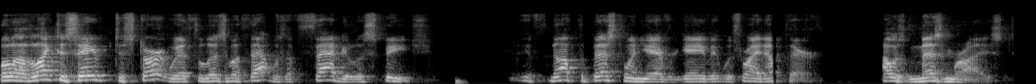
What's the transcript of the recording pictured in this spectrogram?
Well, I'd like to say to start with, Elizabeth, that was a fabulous speech. If not the best one you ever gave, it was right up there. I was mesmerized.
